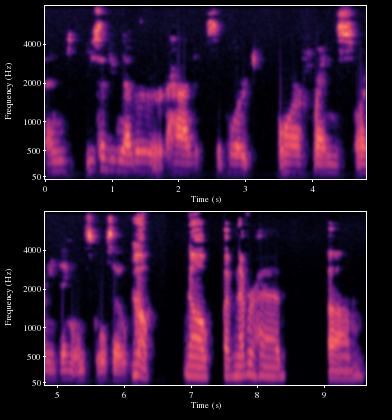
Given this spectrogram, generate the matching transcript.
and you said you've never had support or friends or anything in school, so. No, no, I've never had, um,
